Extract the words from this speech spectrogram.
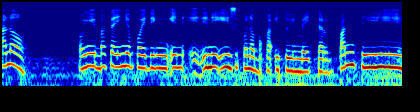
Ano? Kung iba sa inyo, pwedeng in, iniisip mo na baka ito'y may third panty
